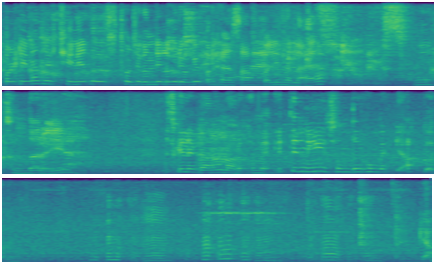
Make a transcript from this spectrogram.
क्वालिटी ना तो नहीं तो थोड़ी सी गंदी लग रही होगी, पर है, साफ़ ही में लाया। सुंदर है ये। इसके लिए गाना बना रखा मैं। इतनी सुंदर हूँ, मैं क्या करूँ? क्या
